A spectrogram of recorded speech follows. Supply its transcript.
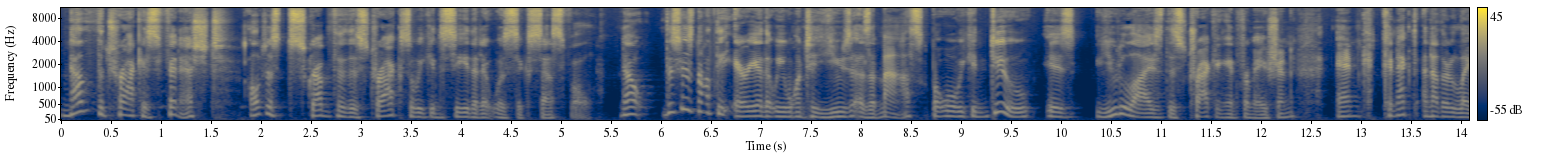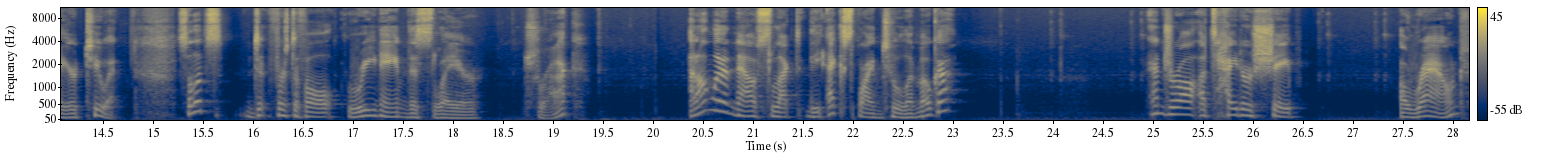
Now that the track is finished, I'll just scrub through this track so we can see that it was successful. Now, this is not the area that we want to use as a mask, but what we can do is utilize this tracking information and connect another layer to it. So let's first of all rename this layer track. And I'm going to now select the X-Spline tool in Mocha and draw a tighter shape around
